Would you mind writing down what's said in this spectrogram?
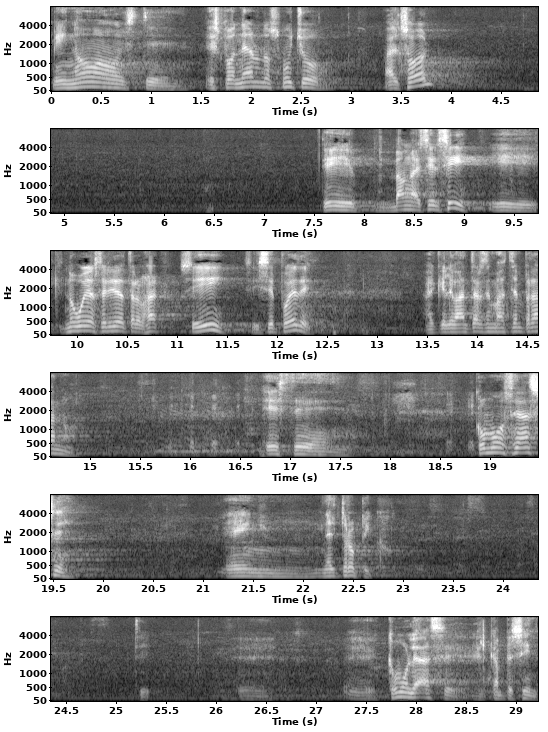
y no este, exponernos mucho al sol. Y van a decir, sí, y no voy a salir a trabajar. Sí, sí se puede. Hay que levantarse más temprano. Este, ¿Cómo se hace en el trópico? Eh, eh, ¿Cómo le hace el campesino?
